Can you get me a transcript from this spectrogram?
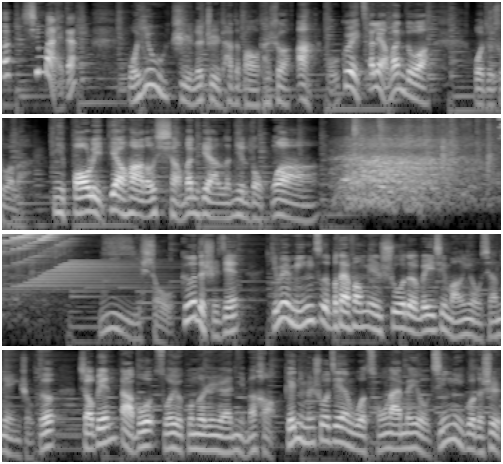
啊，新买的。”我又指了指他的包，他说：“啊，不贵，才两万多。”我就说了：“你包里电话都响半天了，你聋啊？”一首歌的时间。一位名字不太方便说的微信网友想点一首歌。小编大波，所有工作人员，你们好，给你们说件我从来没有经历过的事。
